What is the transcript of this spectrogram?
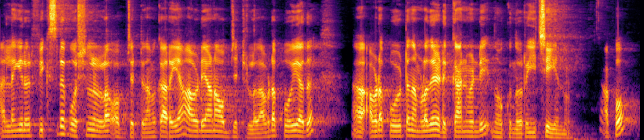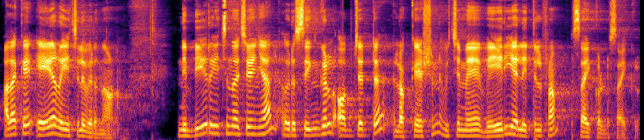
അല്ലെങ്കിൽ ഒരു ഫിക്സ്ഡ് പൊസിഷനിലുള്ള ഒബ്ജക്റ്റ് നമുക്കറിയാം അവിടെയാണ് ഒബ്ജക്റ്റ് ഉള്ളത്. അവിടെ പോയി അത് അവിടെ പോയിട്ട് നമ്മളത് എടുക്കാൻ വേണ്ടി നോക്കുന്നു റീച്ച് ചെയ്യുന്നു. അപ്പോൾ അതൊക്കെ എ റീച്ചിൽ വരുന്നതാണ്. ഇനി ബി റീച്ച് എന്ന് വെച്ച് കഴിഞ്ഞാൽ ഒരു single object location which may vary a little from cycle to cycle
